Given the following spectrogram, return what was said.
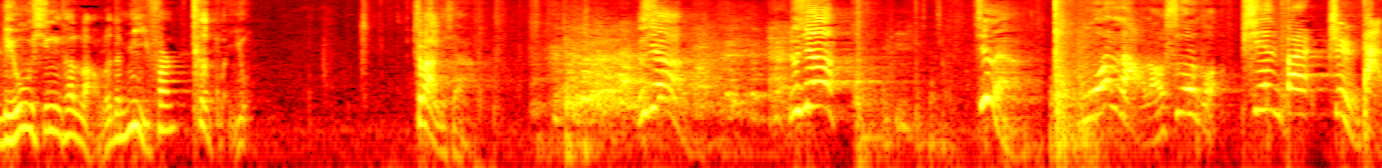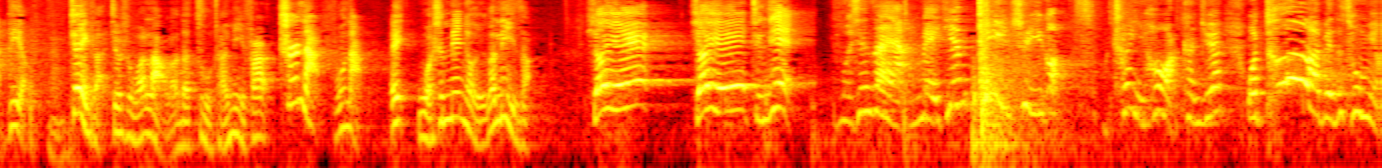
刘星他姥姥的秘方特管用，是吧，刘星？刘星，刘星，进来啊！我姥姥说过，偏方治大病，这个就是我姥姥的祖传秘方，吃哪儿补哪儿。哎，我身边就有一个例子，小雨，小雨，请进。我现在呀，每天必吃一个。我吃完以后啊，感觉我特别的聪明。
